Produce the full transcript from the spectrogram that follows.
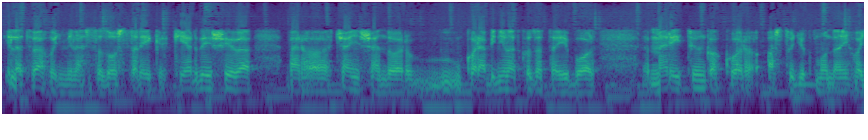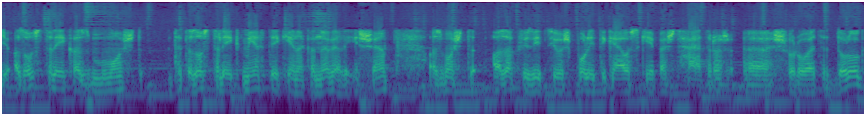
illetve hogy mi lesz az osztalék kérdésével, bár a Csányi Sándor korábbi nyilatkozataiból merítünk, akkor azt tudjuk mondani, hogy az osztalék az most, tehát az osztalék mértékének a növelése, az most az akvizíciós politikához képest hátra sorolt dolog.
